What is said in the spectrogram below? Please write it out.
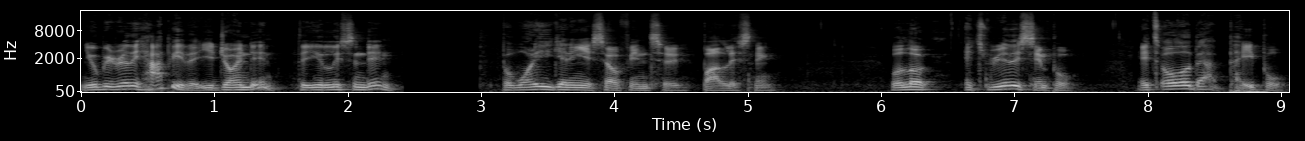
you'll be really happy that you joined in, that you listened in. But what are you getting yourself into by listening? Well, look, it's really simple. It's all about people.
